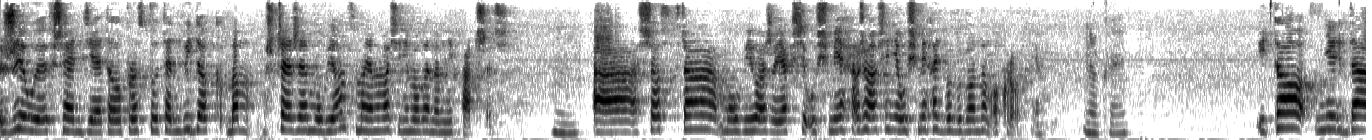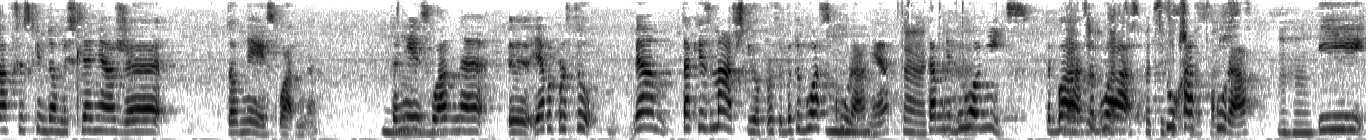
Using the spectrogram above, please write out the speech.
Żyły wszędzie, to po prostu ten widok, mam, szczerze mówiąc, moja mama się nie mogła na mnie patrzeć. A siostra mówiła, że jak się uśmiecha, że mam się nie uśmiechać, bo wyglądam okropnie. Okej. I to niech da wszystkim do myślenia, że to nie jest ładne. To nie jest ładne. Y, Ja po prostu miałam takie zmarszczki po prostu, bo to była skóra, nie? Tak, Tam tak, nie tak. było nic. To była, Bardzo- to była sucha skóra. jest. Mhm. I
